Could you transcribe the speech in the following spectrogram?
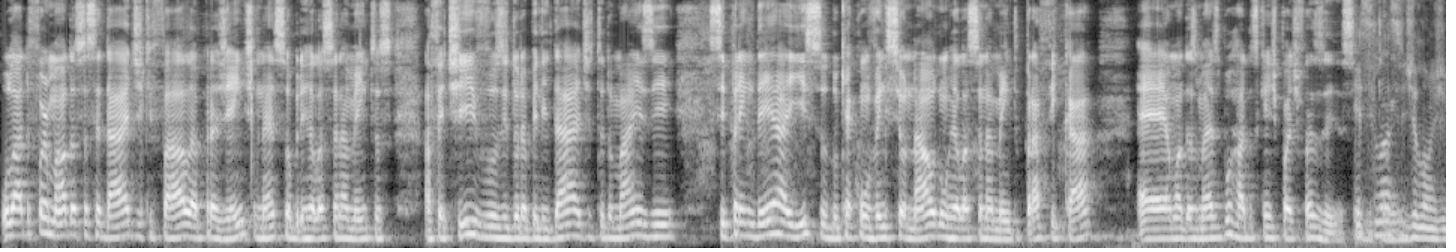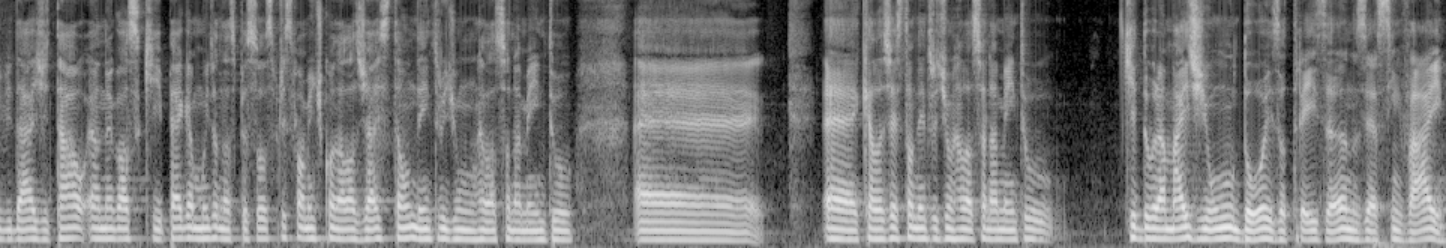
o lado formal da sociedade que fala pra gente, né, sobre relacionamentos afetivos e durabilidade e tudo mais, e se prender a isso do que é convencional num relacionamento para ficar é uma das mais burradas que a gente pode fazer. Assim. Esse então... lance de longevidade e tal é um negócio que pega muito nas pessoas, principalmente quando elas já estão dentro de um relacionamento. É... É, que elas já estão dentro de um relacionamento que dura mais de um, dois ou três anos e assim vai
